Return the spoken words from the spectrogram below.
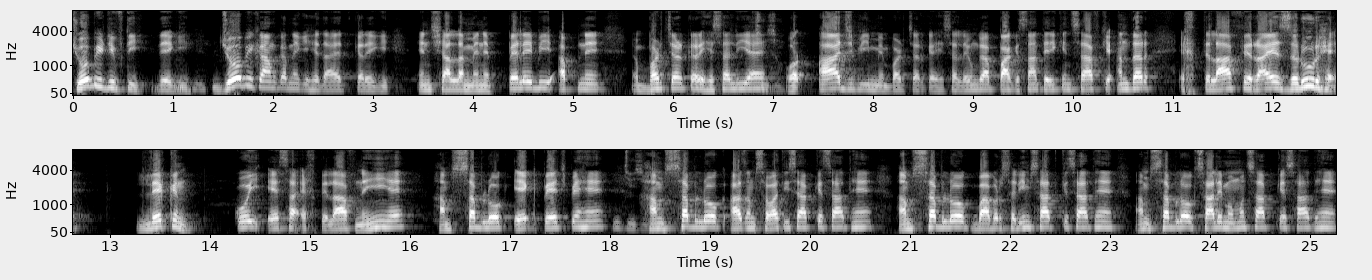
जो भी डिफ्टी देगी जो भी काम करने की हिदायत करेगी इन मैंने पहले भी अपने बढ़ चढ़ कर हिस्सा लिया है और आज भी मैं बढ़ चढ़ कर हिस्सा लूँगा। पाकिस्तान तहरीक इंसाफ के अंदर इख्तलाफ राय ज़रूर है लेकिन कोई ऐसा इख्तलाफ नहीं है हम सब लोग एक पेज पे हैं। जी जी। हम सब लोग आज़म सवाती साहब के साथ हैं। हम सब लोग बाबर सलीम साहब के साथ हैं। हम सब लोग सालिम मोहम्मद साहब के साथ हैं।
